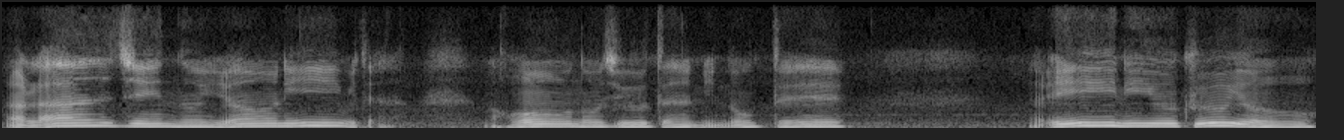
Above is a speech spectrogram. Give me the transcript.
アラジンのように、みたいな。魔法の絨毯に乗って、会いに行くよ。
